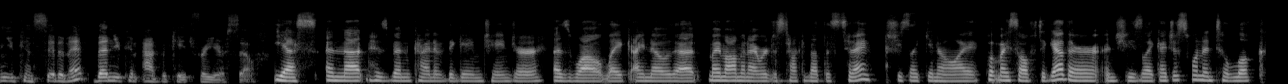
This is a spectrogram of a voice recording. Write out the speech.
and you can sit in it, then you can advocate for yourself. Yes, and that has been kind of the game changer as well. Like I know that my mom and I were just talking about this today. She's like, you know, I put myself together and she's like, I just wanted to look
